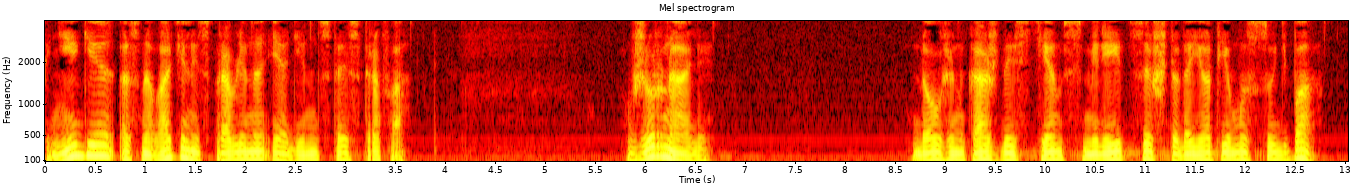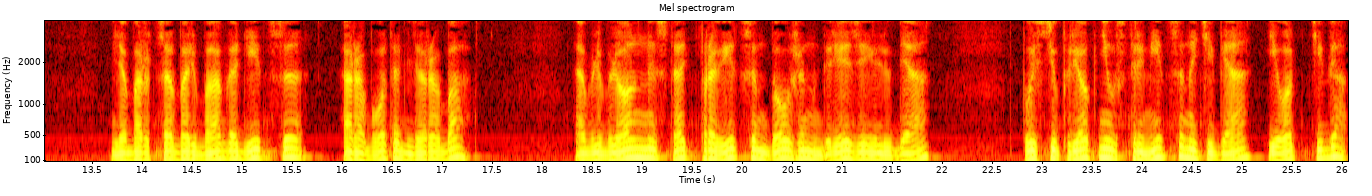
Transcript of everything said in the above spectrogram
книге основательно исправлена и одиннадцатая строфа. В журнале должен каждый с тем смириться, что дает ему судьба. Для борца борьба годится, а работа для раба. А влюбленный стать провидцем должен, грезя и любя, пусть упрек не устремится на тебя и от тебя.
